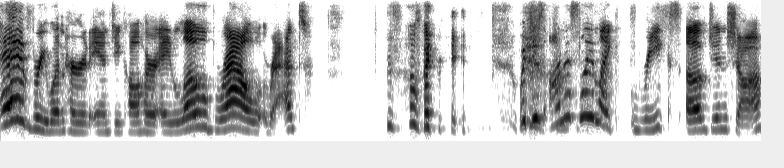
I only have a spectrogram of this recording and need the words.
everyone heard Angie call her a low brow rat, which is honestly like reeks of Jen Shah.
